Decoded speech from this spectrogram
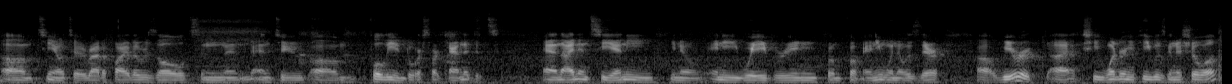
um, to, you know, to ratify the results and, and, and to um, fully endorse our candidates. And I didn't see any, you know, any wavering from, from anyone that was there. Uh, we were uh, actually wondering if he was going to show up,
